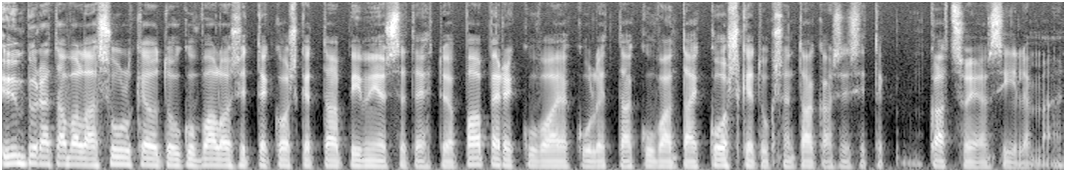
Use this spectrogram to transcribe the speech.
Ympyrä tavallaan sulkeutuu, kun valo sitten koskettaa pimiössä tehtyä paperikuvaa ja kuljettaa kuvan tai kosketuksen takaisin sitten katsojan silmään.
